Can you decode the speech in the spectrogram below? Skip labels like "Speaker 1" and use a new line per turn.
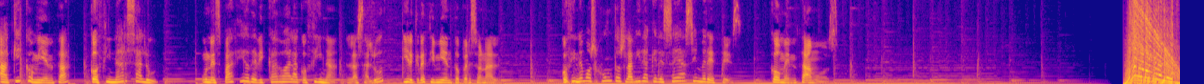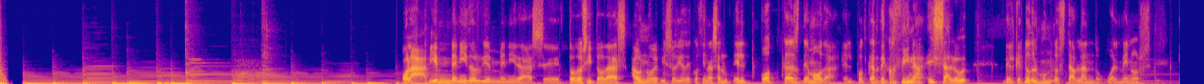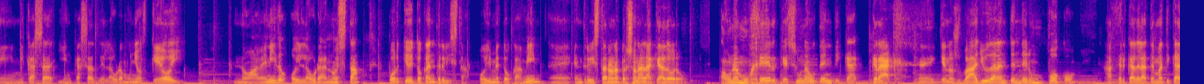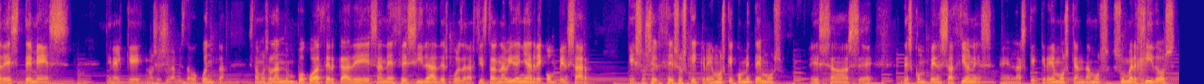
Aquí comienza Cocinar Salud, un espacio dedicado a la cocina, la salud y el crecimiento personal. Cocinemos juntos la vida que deseas y mereces. Comenzamos.
Hola, bienvenidos, bienvenidas eh, todos y todas a un nuevo episodio de Cocina Salud, el podcast de moda, el podcast de cocina y salud del que todo el mundo está hablando, o al menos en mi casa y en casa de Laura Muñoz, que hoy no ha venido, hoy Laura no está, porque hoy toca entrevista. Hoy me toca a mí eh, entrevistar a una persona a la que adoro, a una mujer que es una auténtica crack, eh, que nos va a ayudar a entender un poco acerca de la temática de este mes, en el que, no sé si os habéis dado cuenta, estamos hablando un poco acerca de esa necesidad después de las fiestas navideñas de compensar esos excesos que creemos que cometemos, esas eh, descompensaciones en las que creemos que andamos sumergidos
